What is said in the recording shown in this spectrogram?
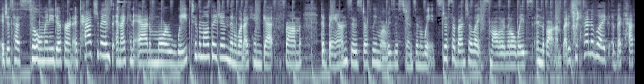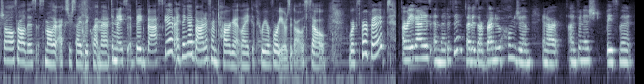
it just has so many different attachments and I can add more weight to the multi-gym than what I can get from the bands. There's definitely more resistance and weights. Just a bunch of like smaller little weights in the bottom, but it's just kind of like the catch-all for all this smaller exercise equipment. It's a nice big basket. I think I bought it from Target like three or four years ago, so works perfect. All right, guys, and that is it. That is our brand new home gym in our unfinished basement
